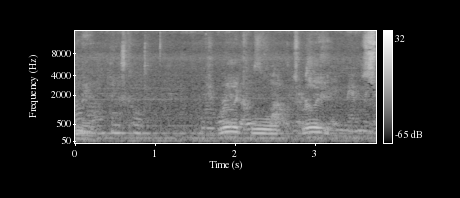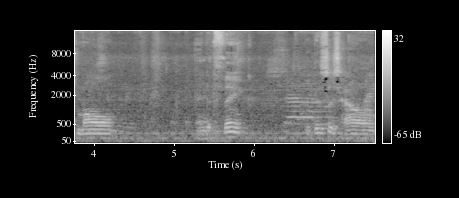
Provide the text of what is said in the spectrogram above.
I mean, I think it's cool. it's really cool. It's really small. And to think that this is how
